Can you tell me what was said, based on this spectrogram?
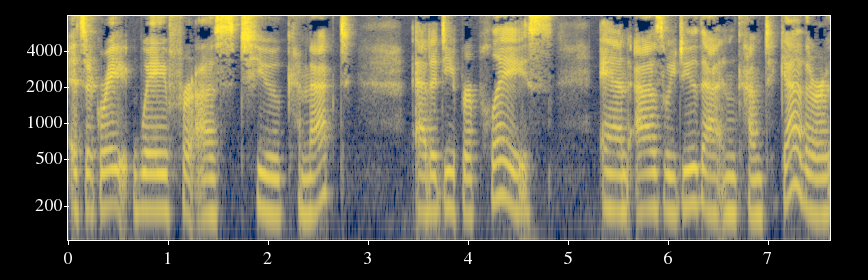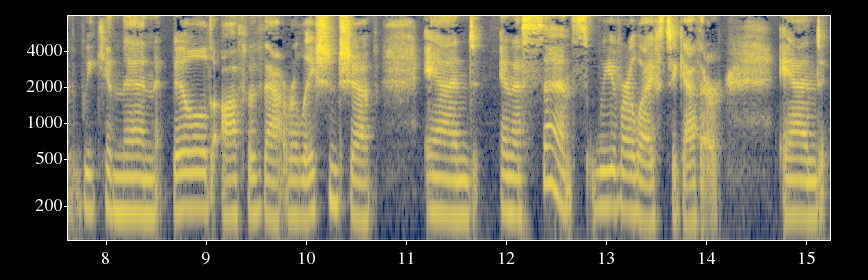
it's a great way for us to connect at a deeper place. And as we do that and come together, we can then build off of that relationship and, in a sense, weave our lives together. And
